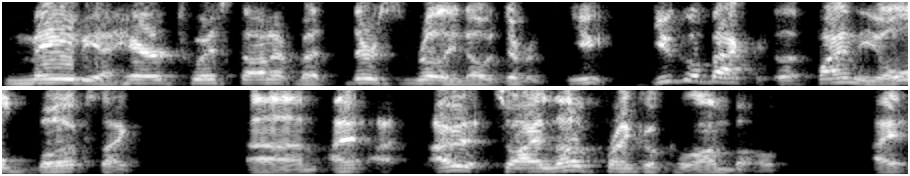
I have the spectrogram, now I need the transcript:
maybe a hair twist on it, but there's really no difference. You you go back uh, find the old books like um, I, I, I so I love Franco Columbu. I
